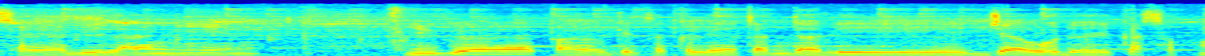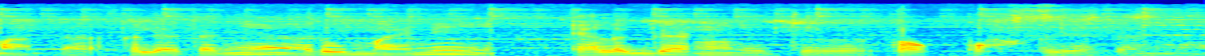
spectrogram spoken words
saya bilangin juga kalau kita kelihatan dari jauh dari kasat mata kelihatannya rumah ini elegan gitu kokoh kelihatannya.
